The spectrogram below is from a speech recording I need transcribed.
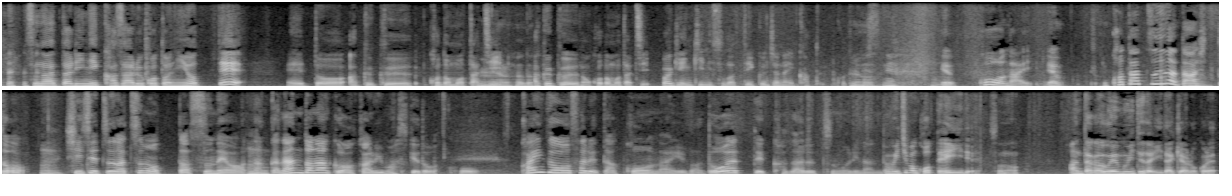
その辺りに飾ることによってえー、と悪空子供たち悪空の子供たちは元気に育っていくんじゃないかということですね。いや校内いやこたつになった足とうん、新雪が積もったすねはうん。なんかなんとなくわかりますけど、ほ改造された校内はどうやって飾るつもりなんだ？でも一番固定いいでそのあんたが上向いてたらいいだけやろこれ。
